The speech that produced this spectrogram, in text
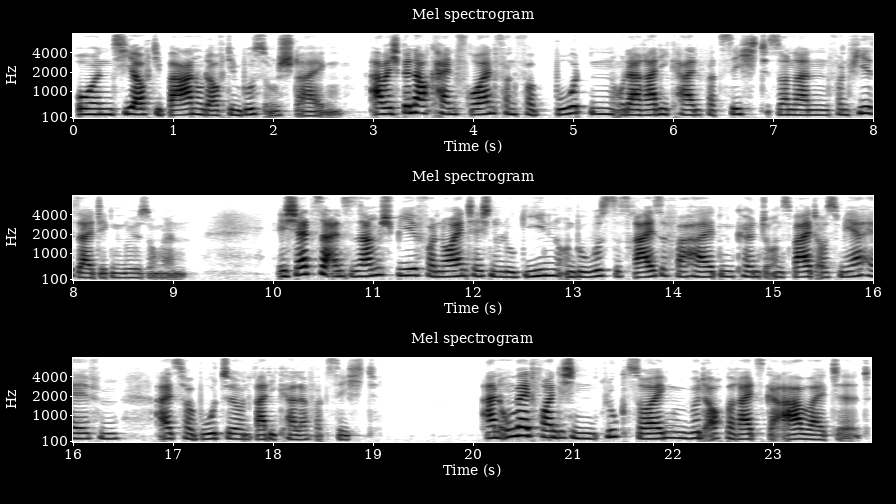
und hier auf die Bahn oder auf den Bus umsteigen. Aber ich bin auch kein Freund von Verboten oder radikalen Verzicht, sondern von vielseitigen Lösungen. Ich schätze, ein Zusammenspiel von neuen Technologien und bewusstes Reiseverhalten könnte uns weitaus mehr helfen als Verbote und radikaler Verzicht. An umweltfreundlichen Flugzeugen wird auch bereits gearbeitet.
